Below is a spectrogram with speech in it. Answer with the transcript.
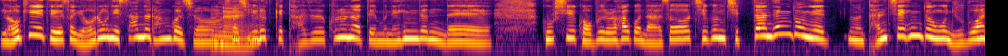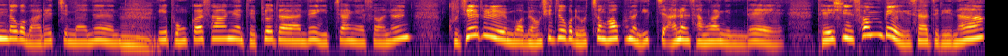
여기에 대해서 여론이 싸늘한 거죠. 네. 사실 이렇게 다들 코로나 때문에 힘든데 국시 거부를 하고 나서 지금 집단 행동에 단체 행동은 유보한다고 말했지만은 음. 이 본과 4학년 대표단의 입장에서는 구제를 뭐 명시적으로 요청하고는 있지 않은 상황인데 대신 선배 의사들이나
